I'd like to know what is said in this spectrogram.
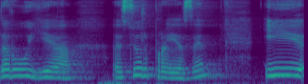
дарує сюрпризи. І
